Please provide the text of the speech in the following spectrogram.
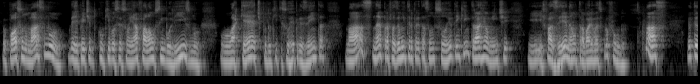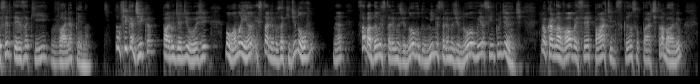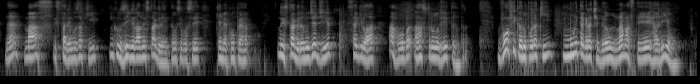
Eu posso, no máximo, de repente, com o que você sonhar, falar um simbolismo, o arquétipo do que isso representa, mas né, para fazer uma interpretação de sonho tem que entrar realmente e fazer né, um trabalho mais profundo. Mas eu tenho certeza que vale a pena. Então fica a dica para o dia de hoje. Bom, amanhã estaremos aqui de novo, né? Sabadão estaremos de novo, domingo estaremos de novo e assim por diante. Meu carnaval vai ser parte descanso, parte trabalho, né? Mas estaremos aqui, inclusive lá no Instagram. Então, se você quer me acompanhar no Instagram no dia a dia, segue lá, arroba Astrologia e Tantra. Vou ficando por aqui. Muita gratidão. Namastê, Harion.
